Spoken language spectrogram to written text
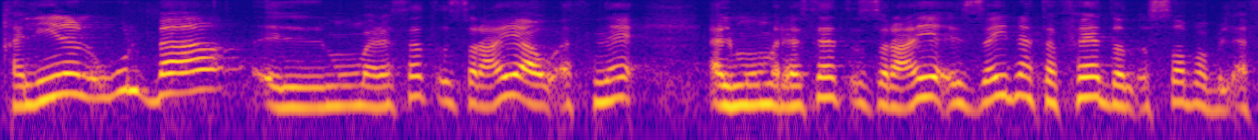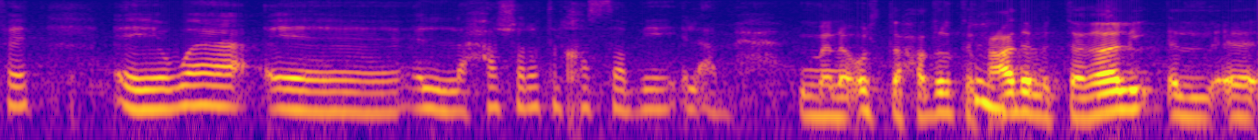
خلينا نقول بقى الممارسات الزراعية أو أثناء الممارسات الزراعية إزاي نتفادى الإصابة بالآفات والحشرات الخاصة بالقمح ما أنا قلت لحضرتك عدم التغالي ال- آه،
